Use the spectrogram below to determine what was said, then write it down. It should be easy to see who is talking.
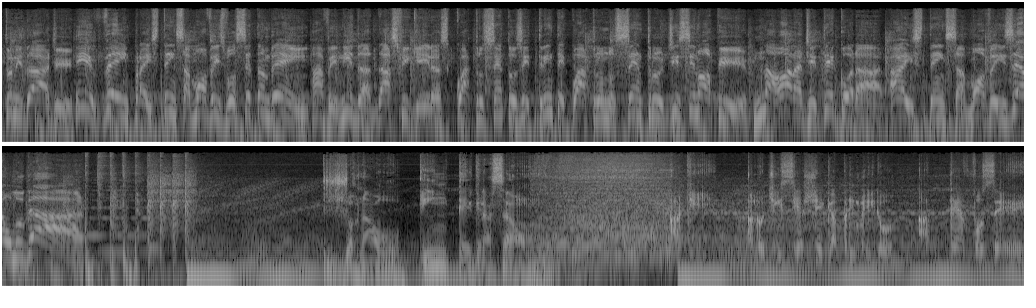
Speaker 1: oportunidade e vem para Extensa Móveis você também. Avenida das Figueiras, 434 no centro de Sinop. Na hora de decorar, a Extensa Móveis é o lugar.
Speaker 2: Jornal Integração. Aqui, a notícia chega primeiro até você.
